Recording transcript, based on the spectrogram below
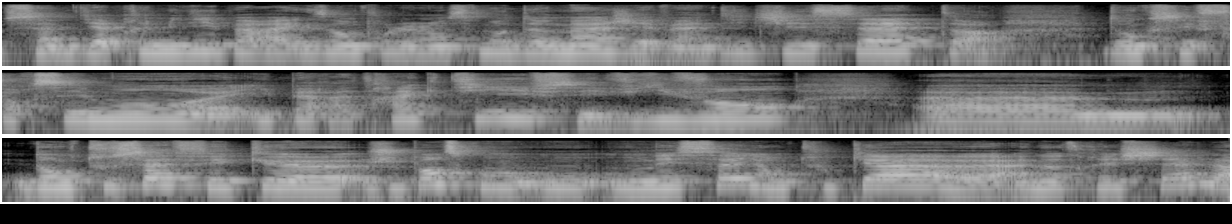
samedi après-midi, par exemple, pour le lancement d'hommage, il y avait un DJ set, donc c'est forcément hyper attractif, c'est vivant. Euh, donc tout ça fait que je pense qu'on essaye en tout cas euh, à notre échelle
